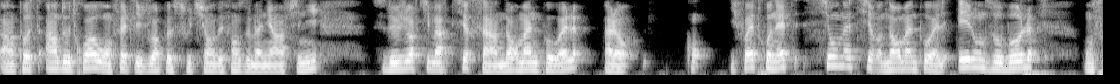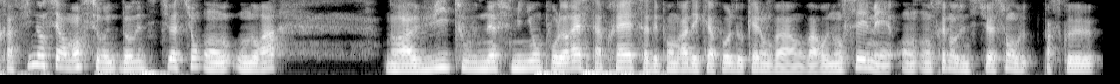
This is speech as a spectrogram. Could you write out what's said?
un poste 1-2-3 où en fait les joueurs peuvent switcher en défense de manière infinie. Ces deux joueurs qui m'attirent, c'est un Norman Powell. Alors, il faut être honnête, si on attire Norman Powell et Lonzo Ball, on sera financièrement sur une, dans une situation où on, aura on aura 8 ou 9 millions pour le reste. Après, ça dépendra des capoles auxquels on va on va renoncer, mais on, on serait dans une situation parce que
